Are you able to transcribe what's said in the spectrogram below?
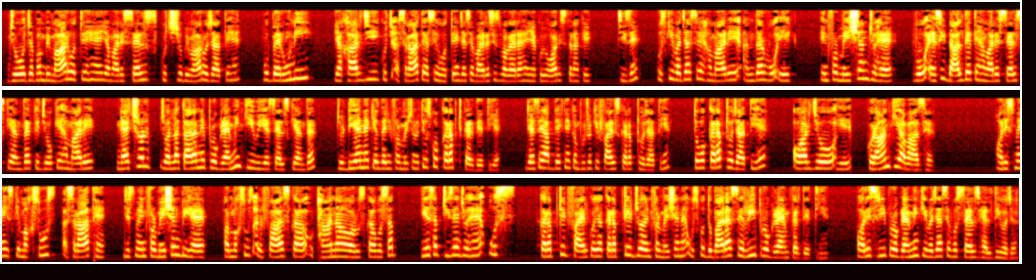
جو جب ہم بیمار ہوتے ہیں یا ہمارے سیلز کچھ جو بیمار ہو جاتے ہیں، وہ بیرونی یا خارجی کچھ اثرات ایسے ہوتے ہیں جیسے وائرسز وغیرہ ہیں یا کوئی اور اس طرح کی چیزیں۔ اس کی وجہ سے ہمارے اندر وہ ایک انفارمیشن جو ہے، وہ ایسی ڈال دیتے ہیں ہمارے سیلز کے اندر کہ جو کہ ہمارے نیچرل جو اللہ تعالیٰ نے پروگرامنگ کی ہوئی ہے سیلز کے اندر، جو ڈی این اے کے اندر انفارمیشن ہوتی ہے، اس کو کرپٹ کر دیتی ہے۔ جیسے آپ دیکھتے ہیں کمپیوٹر کی فائلز کرپٹ ہو جاتی ہیں، تو وہ کرپٹ ہو جاتی ہے اور جو یہ قرآن کی آواز ہے، اور اس میں اس کے مخصوص اثرات ہیں، جس میں انفارمیشن بھی ہے اور مخصوص الفاظ کا اٹھانا اور اس کا وہ سب، یہ سب چیزیں جو ہیں، اس کرپٹڈ فائل کو یا کرپٹڈ جو انفارمیشن ہے، اس کو دوبارہ سے ری پروگرام کر دیتی ہیں۔ اور اس ری پروگرامنگ کی وجہ سے وہ سیلز ہیلدی ہو جائے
